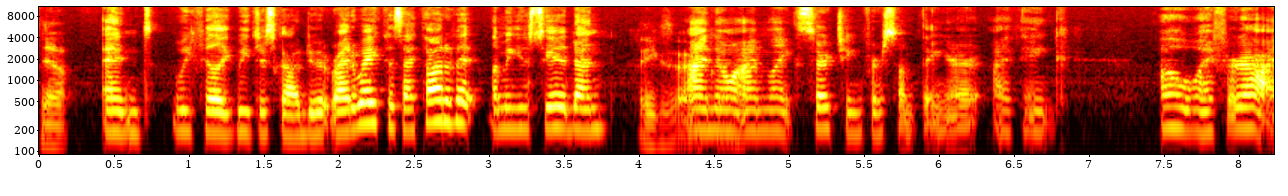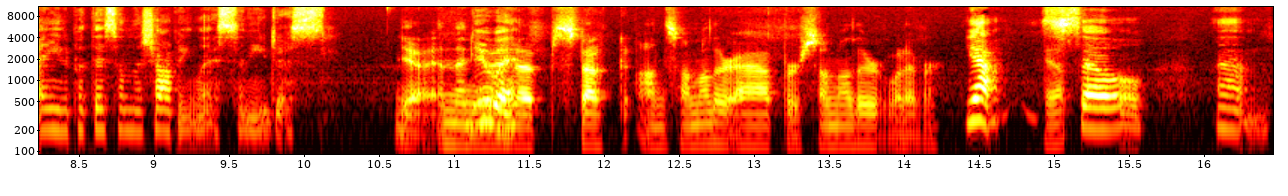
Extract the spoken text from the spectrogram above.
Yeah. and we feel like we just got to do it right away because I thought of it. Let me just get it done. Exactly. I know I'm like searching for something or I think, oh, I forgot I need to put this on the shopping list and you just Yeah, and then you end it. up stuck on some other app or some other whatever. Yeah. Yep. So, um,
